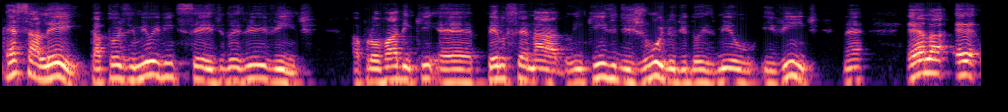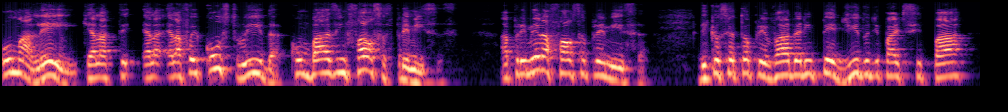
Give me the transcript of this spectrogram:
essa lei 14.026 de 2020, aprovada em, é, pelo Senado em 15 de julho de 2020, né, ela é uma lei que ela, ela, ela foi construída com base em falsas premissas. A primeira falsa premissa, de que o setor privado era impedido de participar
